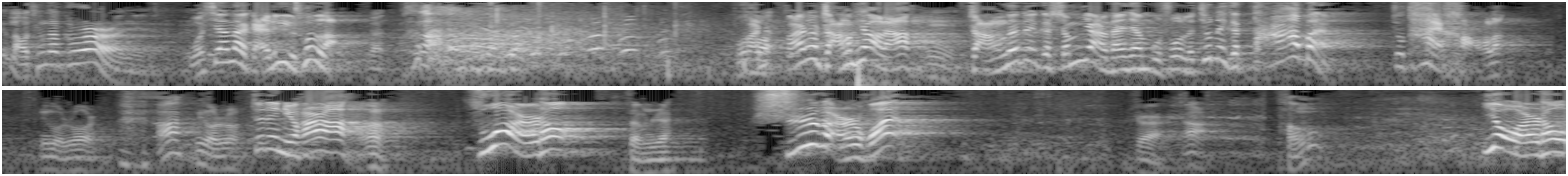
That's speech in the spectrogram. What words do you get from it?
你老听他歌儿啊你？我现在改李宇春了。呵，反正反正就长得漂亮啊，嗯长得这个什么样咱先不说了，就那个打扮就太好了你给我说说啊！你给我说说就这女孩啊，啊？左耳朵怎么着？十个耳环是啊，疼？右耳朵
